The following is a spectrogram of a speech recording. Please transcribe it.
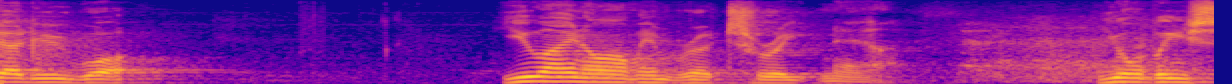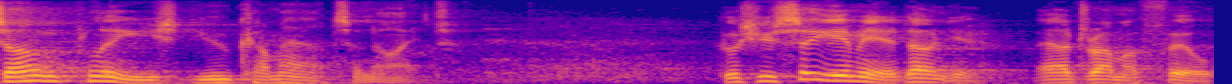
tell you what, you ain't arming for a treat now. You'll be so pleased you come out tonight. Because you see him here, don't you? Our drummer, Phil.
